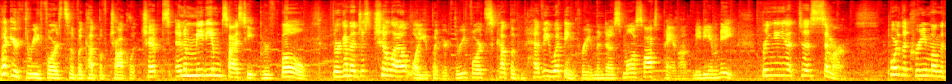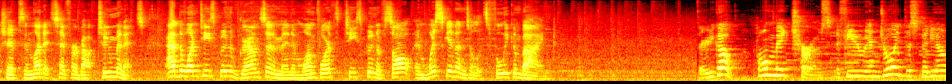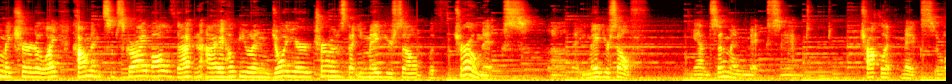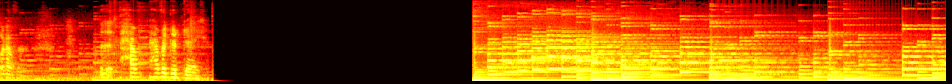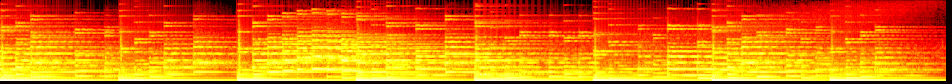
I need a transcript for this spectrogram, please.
Put your 3 fourths of a cup of chocolate chips in a medium-sized heat-proof bowl. They're gonna just chill out while you put your 3 fourths cup of heavy whipping cream into a small saucepan on medium heat, bringing it to simmer. Pour the cream on the chips and let it sit for about 2 minutes. Add the 1 teaspoon of ground cinnamon and 1 4th teaspoon of salt and whisk it until it's fully combined. There you go. homemade churros. If you enjoyed this video, make sure to like, comment, subscribe, all of that. And I hope you enjoy your churros that you made yourself with the churro mix uh, that you made yourself. And cinnamon mix and chocolate mix or whatever. Uh, Have, have a good day.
